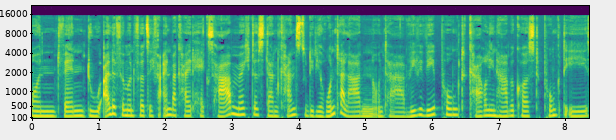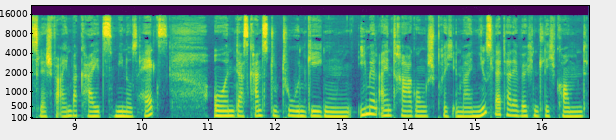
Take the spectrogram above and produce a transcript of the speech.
und wenn du alle 45 Vereinbarkeit-Hacks haben möchtest, dann kannst du dir die runterladen unter www.carolinhabekost.de slash Vereinbarkeits-Hacks. Und das kannst du tun gegen E-Mail-Eintragung, sprich in meinen Newsletter, der wöchentlich kommt.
